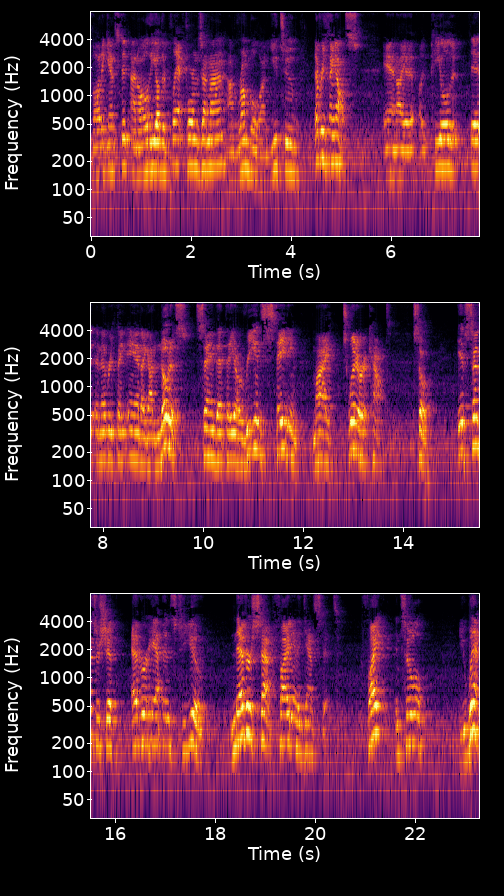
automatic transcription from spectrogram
fought against it on all the other platforms I'm on, on Rumble, on YouTube, everything else. And I uh, appealed it and everything, and I got a notice saying that they are reinstating my Twitter account. So, if censorship ever happens to you, never stop fighting against it. Fight until you win,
